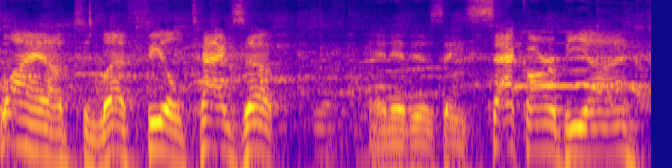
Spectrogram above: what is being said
Fly out to left field, tags up, and it is a sack RBI.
